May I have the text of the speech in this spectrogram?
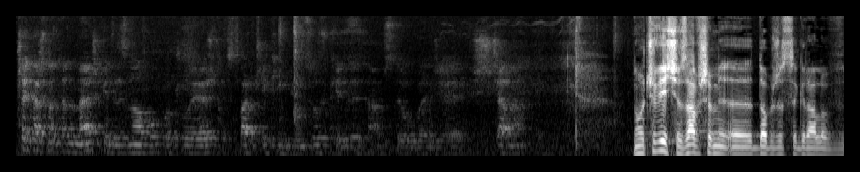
Czekasz na ten mecz, kiedy znowu poczujesz to wsparcie kibiców, kiedy tam z tyłu będzie ściana? No oczywiście, zawsze e, dobrze się grało w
